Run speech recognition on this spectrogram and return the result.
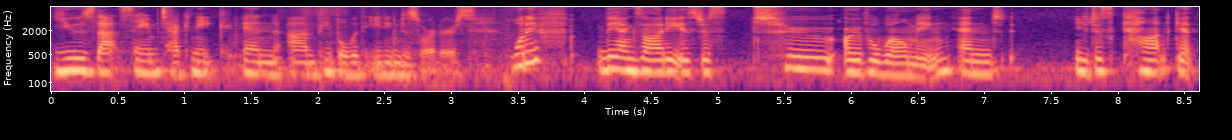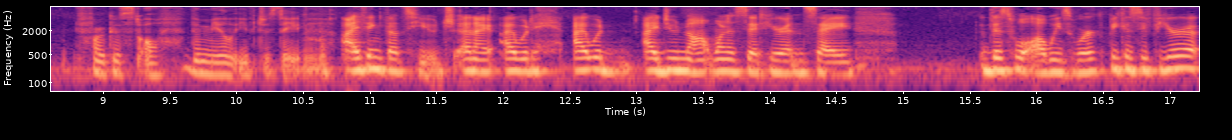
use that same technique in um, people with eating disorders. What if the anxiety is just too overwhelming and you just can't get focused off the meal that you've just eaten? I think that's huge, and I, I would I would I do not want to sit here and say this will always work because if you're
